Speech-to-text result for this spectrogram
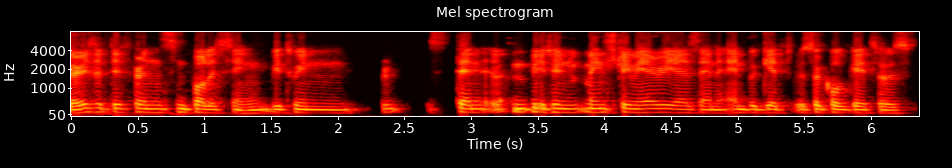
There is a difference in policing between, between mainstream areas and, and the get, so-called ghettos.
